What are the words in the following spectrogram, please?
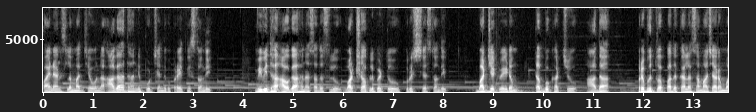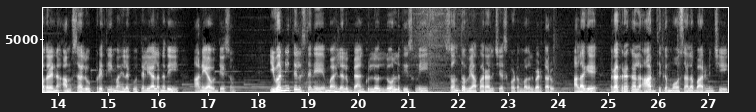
ఫైనాన్స్ల మధ్య ఉన్న అగాధాన్ని పూడ్చేందుకు ప్రయత్నిస్తోంది. వివిధ అవగాహన సదస్సులు వర్క్షాపులు పెడుతూ కృషి చేస్తోంది. బడ్జెట్ వేయడం డబ్బు ఖర్చు ఆదా ప్రభుత్వ పథకాల సమాచారం మొదలైన అంశాలు ప్రతి మహిళకు తెలియాలన్నది అనయా ఉద్దేశం. ఇవన్నీ తెలిస్తేనే మహిళలు బ్యాంకుల్లో లోన్లు తీసుకుని సొంత వ్యాపారాలు చేసుకోవడం మొదలు పెడతారు. అలాగే రకరకాల ఆర్థిక మోసాల బారి నుంచి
